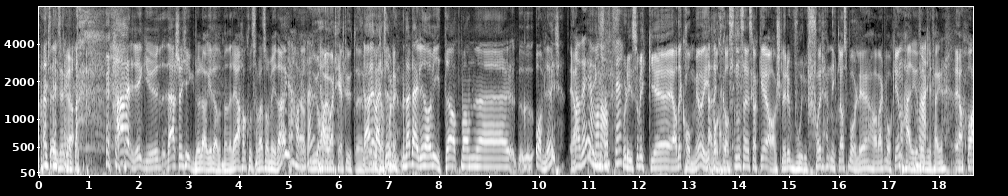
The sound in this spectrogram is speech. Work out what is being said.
Herregud, det er så hyggelig å lage radio med dere. Jeg har kosa meg så mye i dag. Jeg har jo det. Du har jo vært helt ute. Ja, jeg vet det, men det er deilig da å vite at man øh, overlever. Ja, det gjør man alltid. For de som ikke Ja, det kommer jo i Ja, podkasten, så jeg skal ikke avsløre hvorfor Niklas Baarli har vært våken. Å, herregud, for en cliffhanger. Ja. Å,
